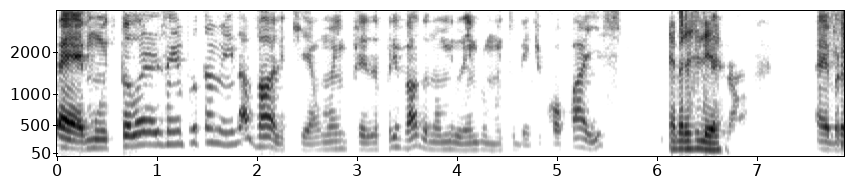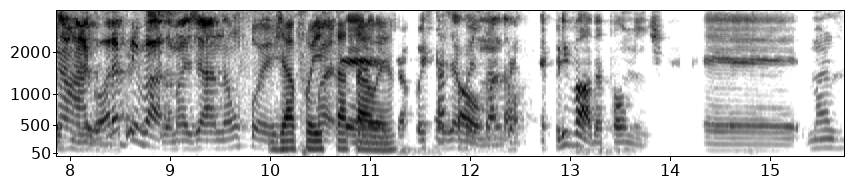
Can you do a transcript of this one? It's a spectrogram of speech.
É muito pelo exemplo também da Vale, que é uma empresa privada, não me lembro muito bem de qual país. É brasileira. É brasileira. Não, agora é privada, mas já não foi. Já foi estatal, é. é. Já foi estatal, já foi estatal. É, é privada atualmente. É, mas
